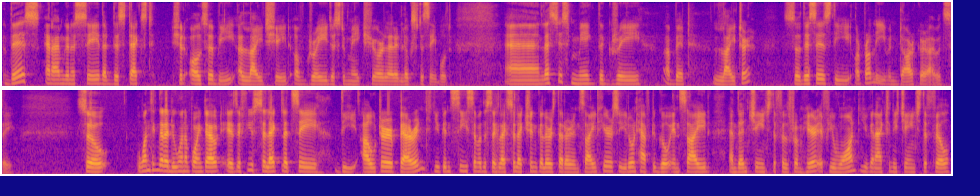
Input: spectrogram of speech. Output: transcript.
this. And I'm going to say that this text should also be a light shade of gray just to make sure that it looks disabled. And let's just make the gray a bit lighter. So this is the, or probably even darker, I would say. So one thing that I do want to point out is if you select, let's say, the outer parent, you can see some of the select selection colors that are inside here. So you don't have to go inside and then change the fill from here. If you want, you can actually change the fill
